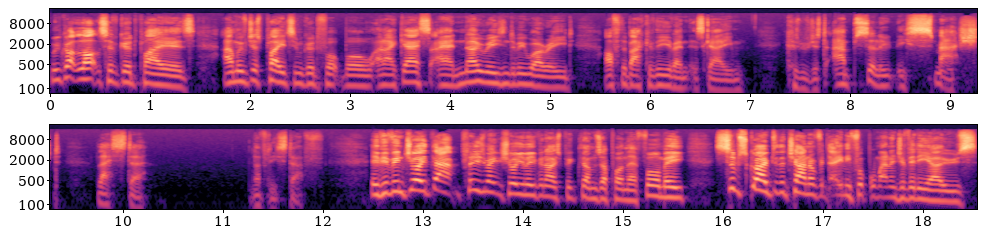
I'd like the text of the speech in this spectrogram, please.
We've got lots of good players and we've just played some good football. And I guess I had no reason to be worried off the back of the Juventus game because we've just absolutely smashed Leicester. Lovely stuff. If you've enjoyed that, please make sure you leave a nice big thumbs up on there for me. Subscribe to the channel for daily Football Manager videos.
